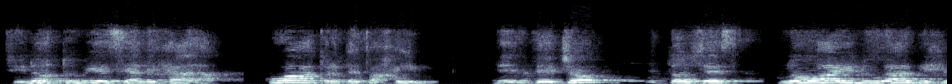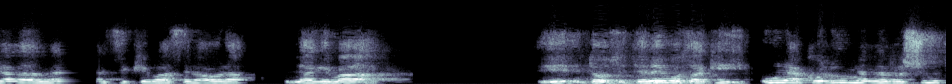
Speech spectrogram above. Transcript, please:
Si no estuviese alejada cuatro tefajim del techo, entonces no hay lugar vigilado análisis que va a hacer ahora la Gemara. Entonces, tenemos aquí una columna en el Reshut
